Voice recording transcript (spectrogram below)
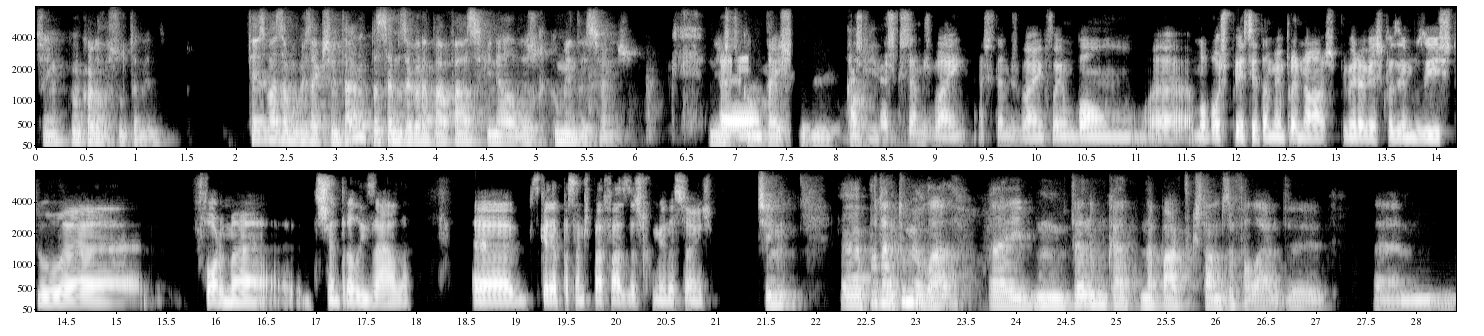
Sim, concordo absolutamente. Tens mais alguma coisa a acrescentar ou passamos agora para a fase final das recomendações? Neste uh, contexto de acho, acho, que estamos bem, acho que estamos bem. Foi um bom, uh, uma boa experiência também para nós. Primeira vez que fazemos isto uh, de forma descentralizada. se calhar passamos para a fase das recomendações. Sim. portanto, do meu lado, entrando um bocado na parte que estamos a falar de, um,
